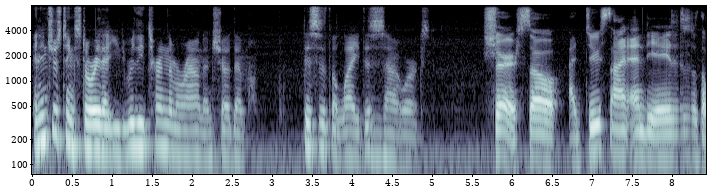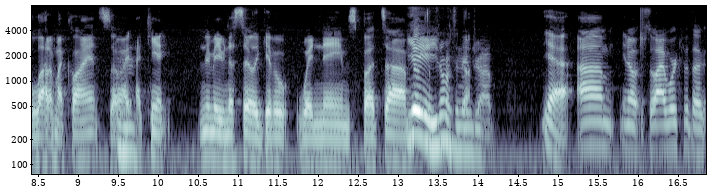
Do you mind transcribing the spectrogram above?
an interesting story that you really turned them around and showed them this is the light, this is how it works. Sure. So I do sign NDAs with a lot of my clients, so mm-hmm. I, I, can't maybe necessarily give away names, but um, yeah, yeah, you don't have to name drop. Yeah, um, you know, so I worked with a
